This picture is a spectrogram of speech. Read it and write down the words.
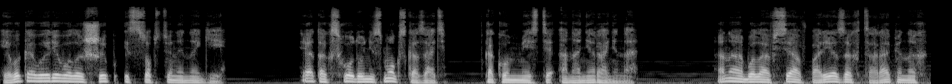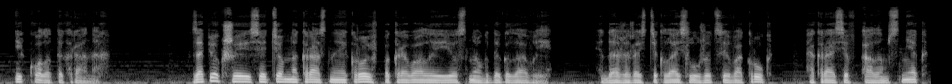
и выковыривала шип из собственной ноги. Я так сходу не смог сказать, в каком месте она не ранена. Она была вся в порезах, царапинах и колотых ранах. Запекшаяся темно-красная кровь покрывала ее с ног до головы, и даже растеклась лужицей вокруг, окрасив алым снег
